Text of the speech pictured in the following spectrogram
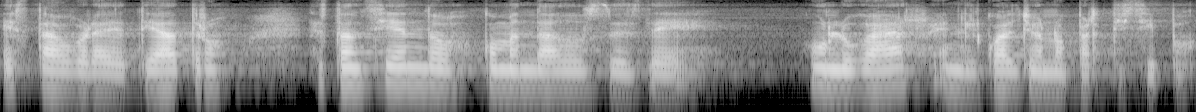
esta obra de teatro están siendo comandados desde un lugar en el cual yo no participo.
